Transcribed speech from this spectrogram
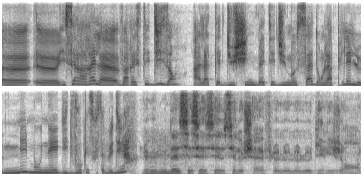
Euh, euh, Isser Harel euh, va rester dix ans à la tête du Shin Bet et du Mossad. On l'appelait le Mémouné, dites-vous. Qu'est-ce que ça veut dire? Le Mémounet, c'est- le chef, le, le- le- le dirigeant,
